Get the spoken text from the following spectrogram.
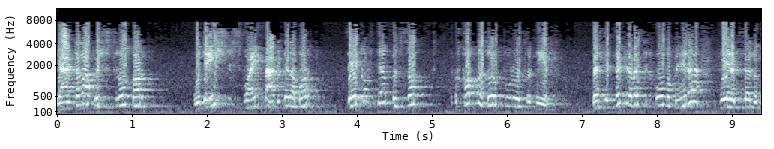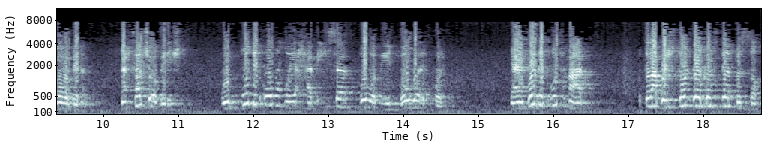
يعني طلع بروجسترون برضه وتعيش أسبوعين بعد كده برضه. زي corpus luteum بالظبط تقبل دور ال corpus luteum بس الفكرة بس ال ovum هنا هي نفسها اللي جوه هنا. ما يحصلش ovulation وتموت ال ovum وهي حبيسة جوه مين؟ جوه ال follicle يعني ال follicle تموت في ميعادها وطلع بروجسترون زي corpus luteum بالظبط.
